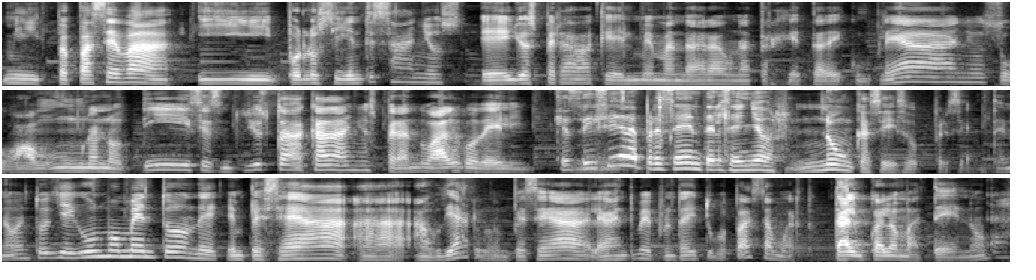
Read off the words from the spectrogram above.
mi papá se va y por los siguientes años eh, yo esperaba que él me mandara una tarjeta de cumpleaños o a- una noticia. Yo estaba cada año esperando algo de él y Que se hiciera presente el señor. nunca se hizo presente, ¿no? Entonces llegó un momento donde empecé a, a, a odiarlo, empecé a, la gente me preguntaba, ¿y tu papá está muerto? Tal cual lo maté, ¿no? Ah.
